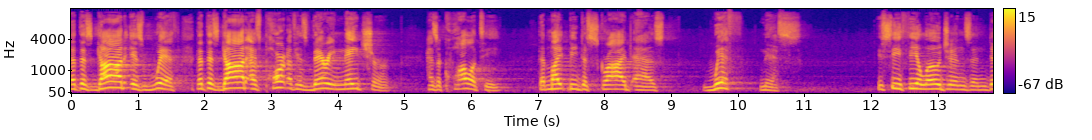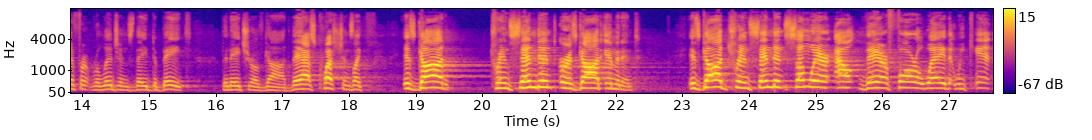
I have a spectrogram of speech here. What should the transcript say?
that this God is with, that this God, as part of his very nature, has a quality that might be described as withness. You see, theologians and different religions, they debate the nature of God. They ask questions like Is God transcendent or is God immanent? Is God transcendent somewhere out there far away that we can't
